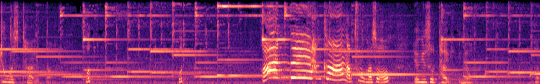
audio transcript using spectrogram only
이쪽에서 타야겠다. 칸 앞으로 가서 여기서 타야겠군요. 헛?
